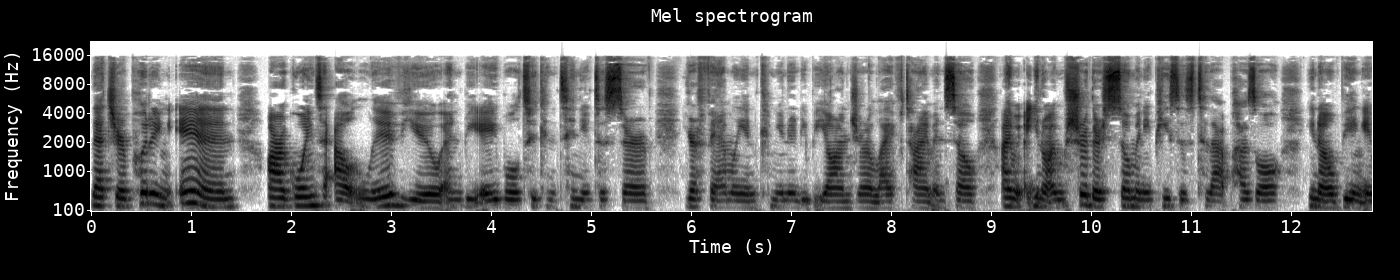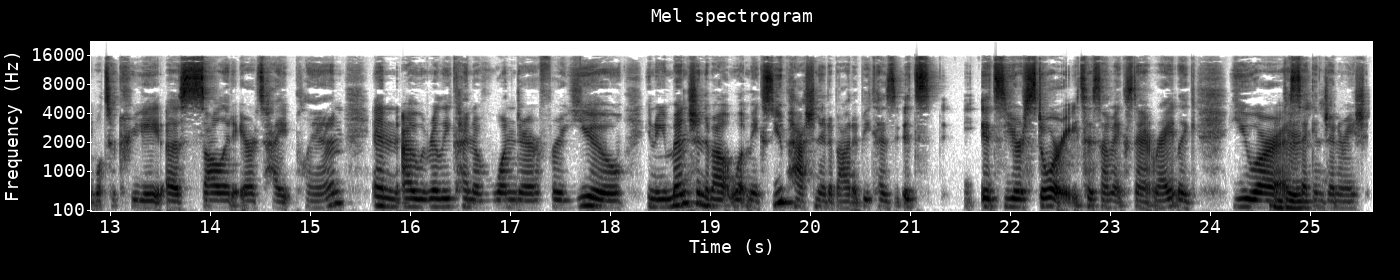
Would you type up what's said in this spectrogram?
that you're putting in are going to outlive you and be able to continue to serve your family and community beyond your lifetime. And so I'm, you know, I'm sure there's so many pieces to that puzzle, you know, being able to create a solid airtight plan. And I would really kind of wonder for you, you know, you mentioned about what makes you passionate about it because it's it's your story to some extent, right? Like you are a second generation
